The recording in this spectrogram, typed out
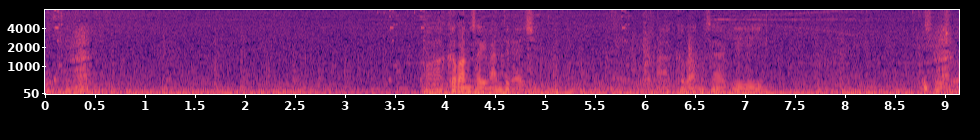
아이템이? 어, 아크 방사기 만들어야지. 아크 방사기 제조.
